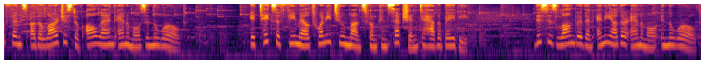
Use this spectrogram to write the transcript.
Elephants are the largest of all land animals in the world. It takes a female 22 months from conception to have a baby. This is longer than any other animal in the world.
